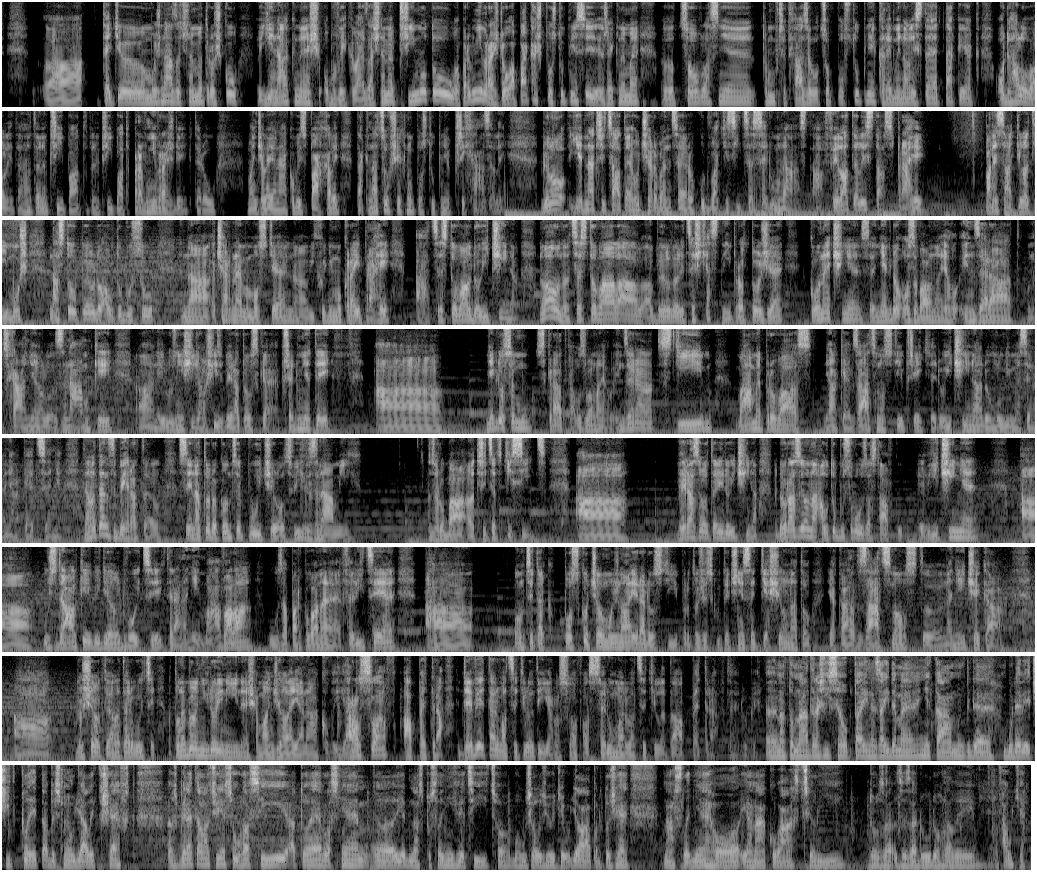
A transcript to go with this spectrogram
A teď eh, možná začneme trošku jinak než obvykle. Začneme přímo tou první vraždou a pak až postupně si řekneme, eh, co vlastně tomu předcházelo, co postupně kriminalisté tak, jak odhalovali tenhle ten případ, ten případ první vraždy, kterou manželé Janákovi spáchali, tak na co všechno postupně přicházeli. Bylo 31. července roku 2017 a filatelista z Prahy 50-letý muž nastoupil do autobusu na Černém mostě na východním okraji Prahy a cestoval do Jičína. No a on cestoval a, a byl velice šťastný, protože konečně se někdo ozval na jeho inzerát, on scháněl známky a nejrůznější další sběratelské předměty a Někdo se mu zkrátka ozval na jeho inzerát s tím, máme pro vás nějaké vzácnosti, přijďte do Jičína, domluvíme se na nějaké ceně. Tenhle ten sběratel si na to dokonce půjčil od svých známých zhruba 30 eh, tisíc a vyrazil tedy do Jičína. Dorazil na autobusovou zastávku v Jičíně a už z dálky viděl dvojci, která na něj mávala u zaparkované Felicie a on si tak poskočil možná i radostí, protože skutečně se těšil na to, jaká vzácnost eh, na něj čeká. A došel k téhle dvojci. A to nebyl nikdo jiný než manželé Janákovi. Jaroslav a Petra. 29-letý Jaroslav a 27-letá Petra v té době. E, na tom nádraží se ho ptají, nezajdeme někam, kde bude větší klid, aby jsme udělali kšeft. Sběratel nadšeně souhlasí a to je vlastně e, jedna z posledních věcí, co bohužel v životě udělá, protože následně ho Janáková střelí do, ze zadu do hlavy v autě.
